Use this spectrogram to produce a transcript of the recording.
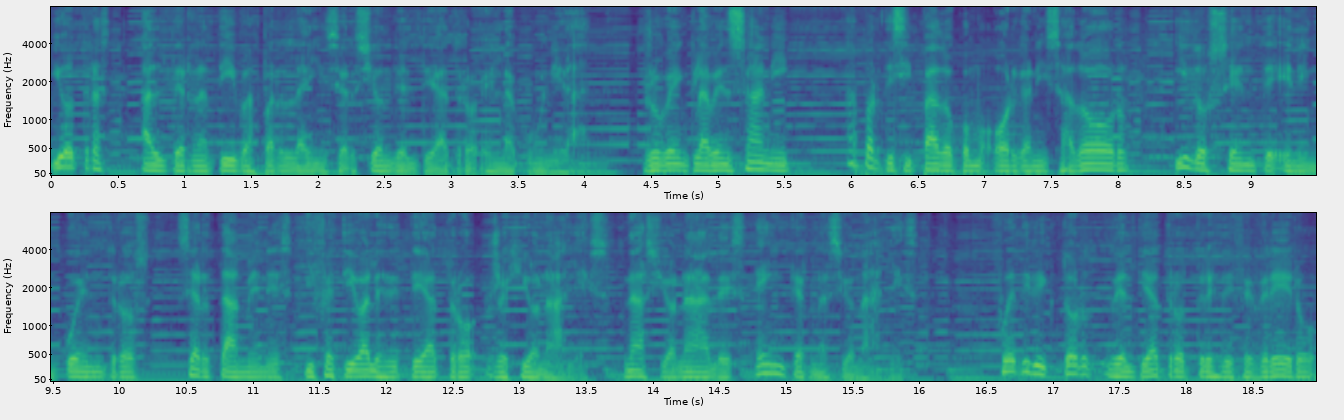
y otras alternativas para la inserción del teatro en la comunidad. Rubén Clavenzani ha participado como organizador y docente en encuentros, certámenes y festivales de teatro regionales, nacionales e internacionales. Fue director del Teatro 3 de Febrero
